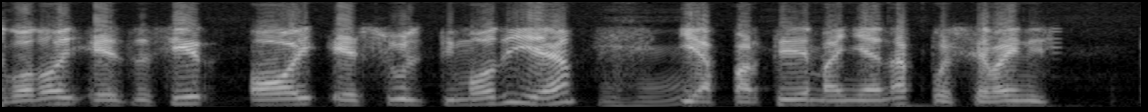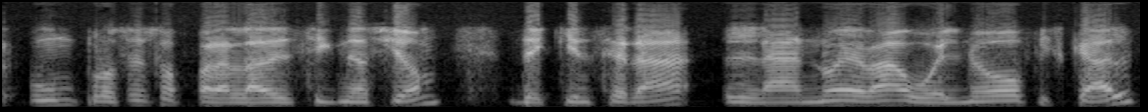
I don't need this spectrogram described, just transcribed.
Godoy, es decir, hoy es su último día uh -huh. y a partir de mañana pues se va a iniciar un proceso para la designación de quien será la nueva o el nuevo fiscal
